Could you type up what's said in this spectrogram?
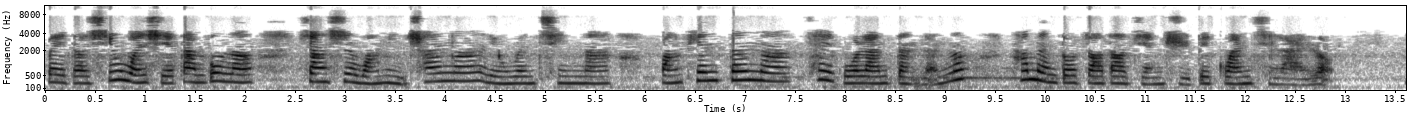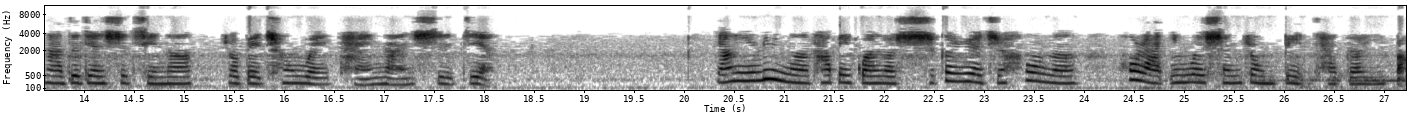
会的新闻协干部呢，像是王敏川呐、林文清呐。黄天登啊、蔡国兰等人呢，他们都遭到检举，被关起来了。那这件事情呢，就被称为台南事件。杨一律呢，他被关了十个月之后呢，后来因为生重病，才得以保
